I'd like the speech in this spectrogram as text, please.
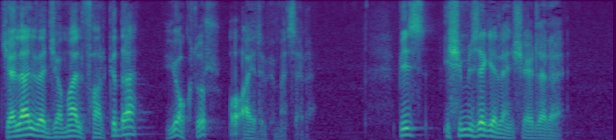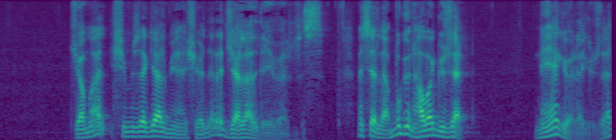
celal ve cemal farkı da yoktur. O ayrı bir mesele. Biz işimize gelen şeylere cemal, işimize gelmeyen şeylere celal diye veririz. Mesela bugün hava güzel. Neye göre güzel?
